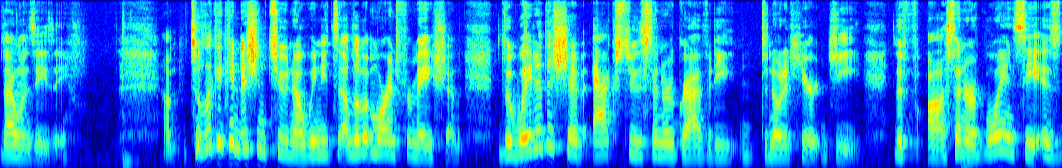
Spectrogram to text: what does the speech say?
That one's easy. Um, to look at condition two, now we need to, a little bit more information. The weight of the ship acts through the center of gravity, denoted here G. The uh, center of buoyancy is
